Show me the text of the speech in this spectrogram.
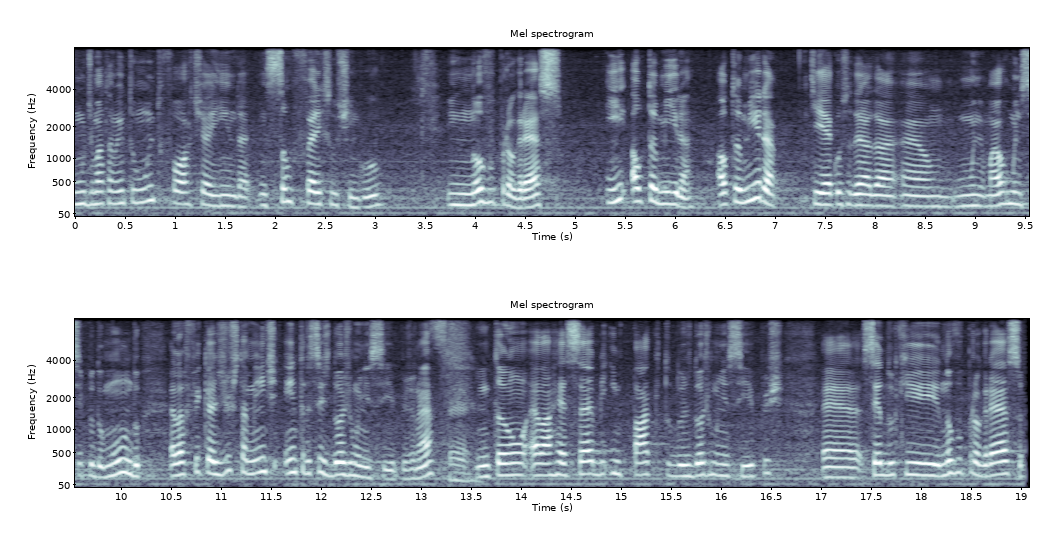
um desmatamento muito forte ainda em São Félix do Xingu, em Novo Progresso e Altamira. Altamira, que é considerada é, um, o maior município do mundo, ela fica justamente entre esses dois municípios, né? Certo. Então ela recebe impacto dos dois municípios, é, sendo que Novo Progresso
